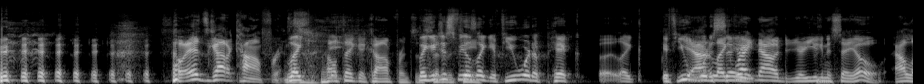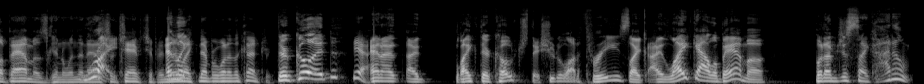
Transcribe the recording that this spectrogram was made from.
so Ed's got a conference. Like, I'll take a conference. like it just feels team. like if you were to pick, uh, like if you yeah, were to like say, right now, are you going to say, "Oh, Alabama's going to win the national Right. championship," and, And, they're like- like, number one in the country? They're good. Yeah. And I, I like their coach. They shoot a lot of threes. Like I like Alabama, but I'm just like, I don't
